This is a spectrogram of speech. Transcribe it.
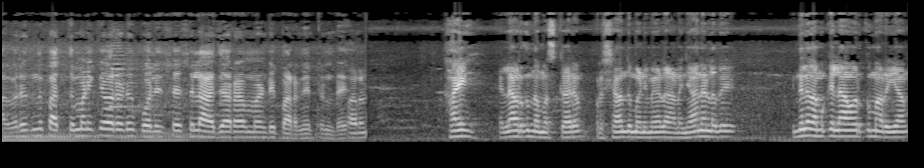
അവരിന്ന് പത്ത് മണിക്ക് അവരോട് പോലീസ് സ്റ്റേഷനിൽ ഹാജരാകാൻ വേണ്ടി പറഞ്ഞിട്ടുണ്ട്. ഹായ് എല്ലാവർക്കും നമസ്കാരം. പ്രശാന്ത് മണിമേളാണ് ഞാനുള്ളത്. ഇന്നലെ നമുക്ക് എല്ലാവർക്കും അറിയാം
